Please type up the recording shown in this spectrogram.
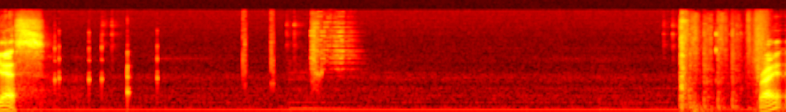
Yes. Right?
